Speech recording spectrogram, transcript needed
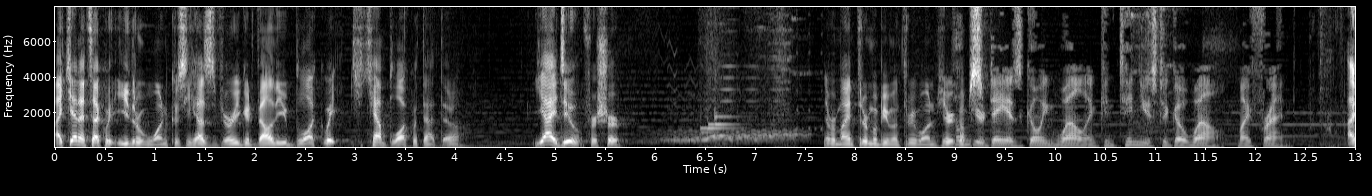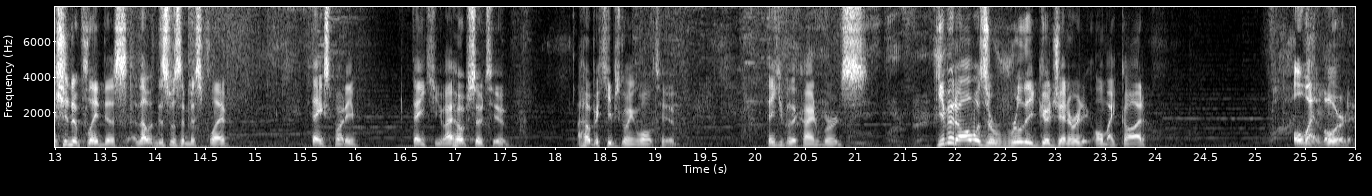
I can't attack with either one because he has very good value block. Wait, he can't block with that, though. Yeah, I do, for sure. Never mind. Thermo Beam on 3-1. Here it Hope comes. your day is going well and continues to go well, my friend. I should have played this. That, this was a misplay. Thanks, buddy. Thank you. I hope so, too. I hope it keeps going well, too. Thank you for the kind words. Give It All was a really good generating... Oh, my God. Oh, my lord.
